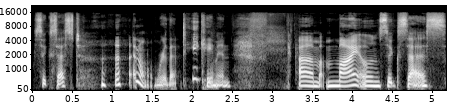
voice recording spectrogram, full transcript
success. I don't know where that T came in. Um, my own success,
